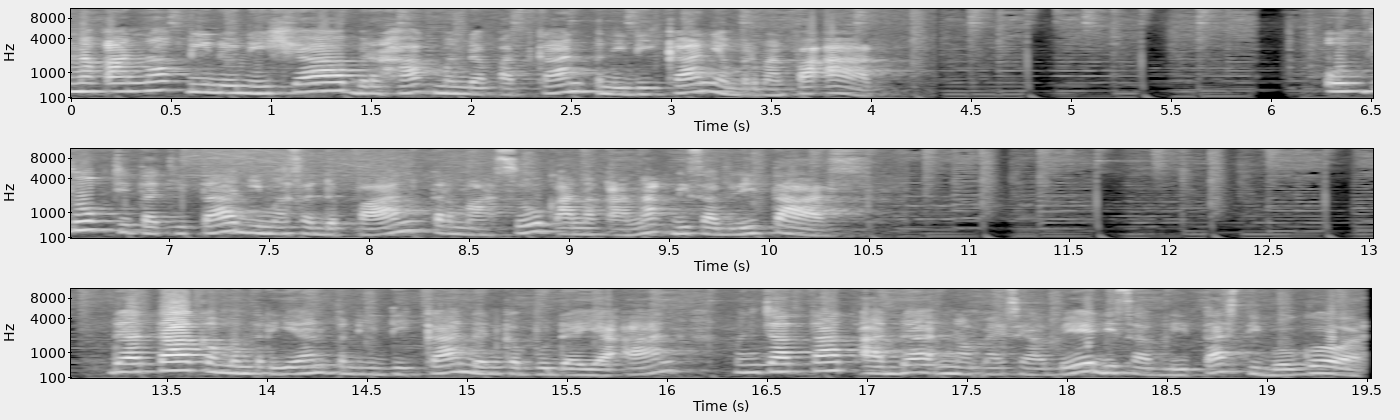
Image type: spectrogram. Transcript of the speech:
Anak-anak di Indonesia berhak mendapatkan pendidikan yang bermanfaat. Untuk cita-cita di masa depan, termasuk anak-anak disabilitas. Data Kementerian Pendidikan dan Kebudayaan mencatat ada 6 SLB disabilitas di Bogor.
